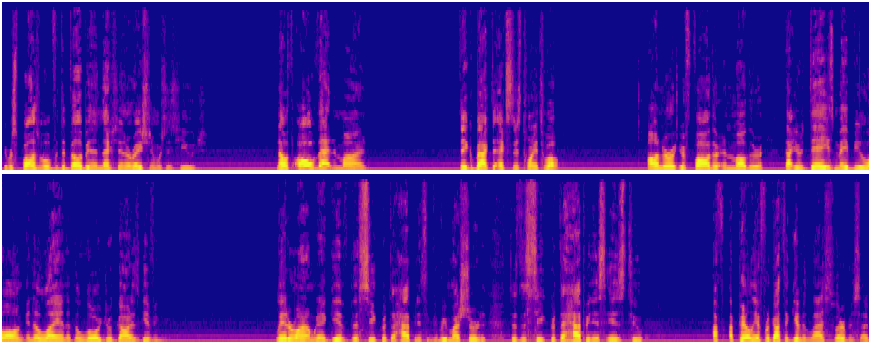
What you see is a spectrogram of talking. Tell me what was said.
you're responsible for developing the next generation, which is huge. Now, with all that in mind, think back to Exodus 20:12. Honor your father and mother, that your days may be long in the land that the Lord your God is giving you. Later on, I'm going to give the secret to happiness. If you read my shirt, the secret to happiness is to. I, apparently, I forgot to give it last service. I,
